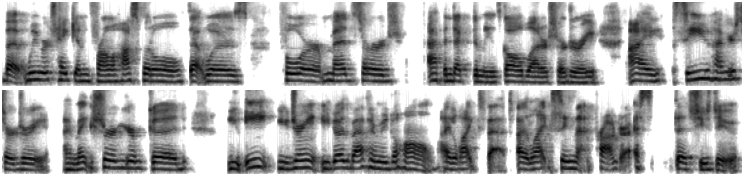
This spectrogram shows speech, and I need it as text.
But we were taken from a hospital that was for med surg appendectomies, gallbladder surgery. I see you have your surgery. I make sure you're good you eat, you drink, you go to the bathroom, you go home. I liked that. I liked seeing that progress that she's do.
